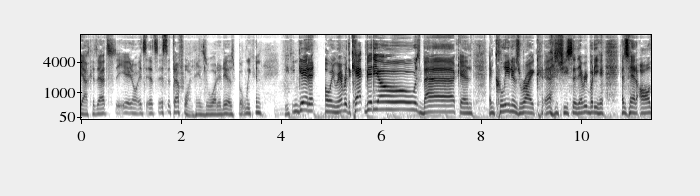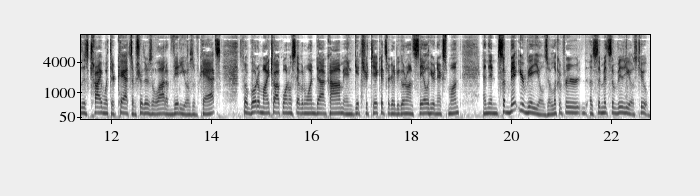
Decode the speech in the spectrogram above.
Yeah, because that's you know it's it's it's a tough one is what it is, but we can you can get it. Oh, and remember the cat video is back, and and Kalina's right. She said everybody has had all this time with their cats. I'm sure there's a lot of videos of cats. So go to mytalk1071.com and get your tickets. They're going to be going on sale here next month, and then submit your videos. They're looking for uh, submit some videos too.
